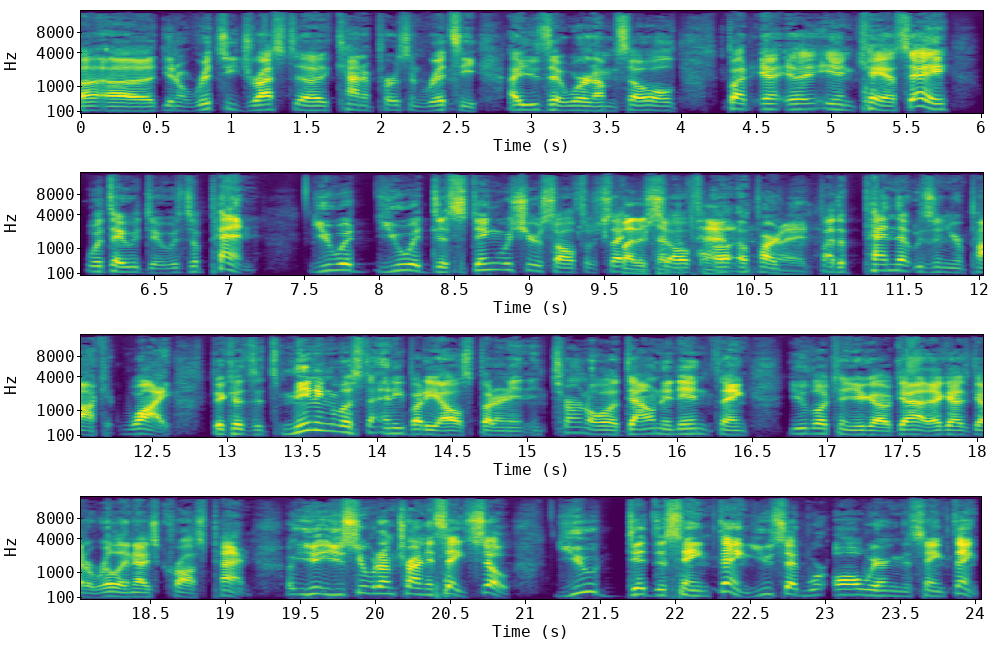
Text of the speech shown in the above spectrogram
uh, uh you know, ritzy dressed uh, kind of person, ritzy. I use that word. I'm so old. But uh, in KSA, what they would do is a pen you would you would distinguish yourself or set yourself pen, apart right. by the pen that was in your pocket. Why? Because it's meaningless to anybody else, but an internal, a down and in thing. You look and you go, God, that guy's got a really nice cross pen. You, you see what I'm trying to say? So you did the same thing. You said we're all wearing the same thing.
